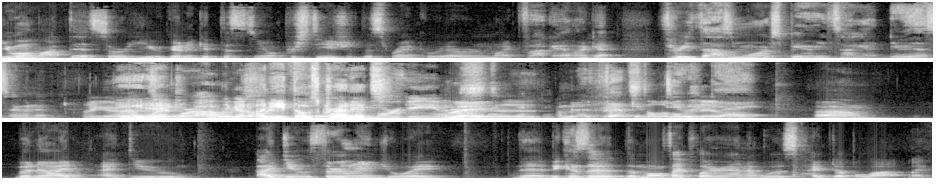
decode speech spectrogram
you unlock this, or you're gonna get this, you know, prestige or this rank or whatever. And I'm like, fuck, I'm gonna get three thousand more experience. I gotta do this. I'm gonna, I Need gotta it. win- More I hours. gotta I need those credits. More games Right. to I'm gonna advance to fucking level do it, two. guy. Um, but no, I, I do, I do thoroughly enjoy that because the the multiplayer on it was hyped up a lot. Like,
